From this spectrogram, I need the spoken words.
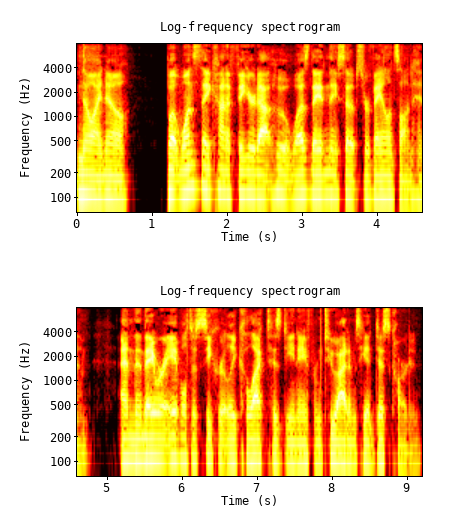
no, I know. But once they kind of figured out who it was, they then they set up surveillance on him. And then they were able to secretly collect his DNA from two items he had discarded.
